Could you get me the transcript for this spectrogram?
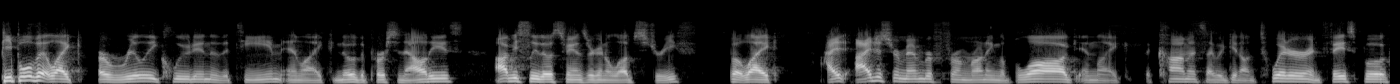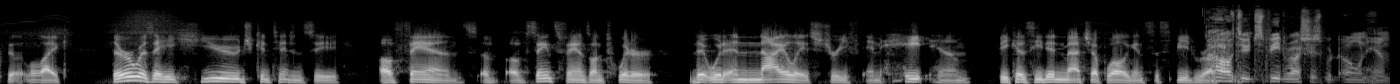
people that like are really clued into the team and like know the personalities obviously those fans are going to love Strief but like I I just remember from running the blog and like the comments I would get on Twitter and Facebook that like there was a huge contingency of fans of, of Saints fans on Twitter that would annihilate Strief and hate him because he didn't match up well against the speed rush. Oh, dude, speed rushers would own him,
